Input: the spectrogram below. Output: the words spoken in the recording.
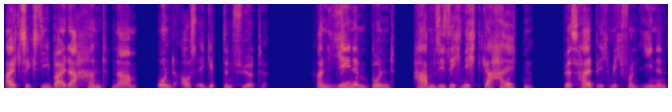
als ich sie bei der Hand nahm und aus Ägypten führte. An jenem Bund haben sie sich nicht gehalten, weshalb ich mich von ihnen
